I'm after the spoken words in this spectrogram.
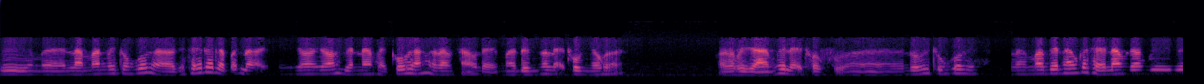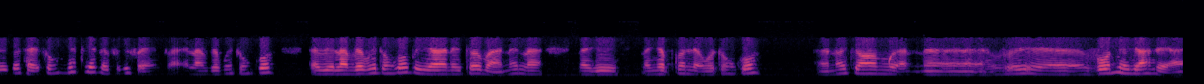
gì mà làm ăn với Trung Quốc ở cái thế rất là bất lợi. Do do Việt Nam phải cố gắng là làm sao để mà đừng có lệ thuộc nhiều hơn. Hoặc là phải giảm cái lệ thuộc ờ, đối với Trung Quốc. Là mà Việt Nam có thể làm được vì, vì có thể không nhất thiết là phải phải phải làm việc với Trung Quốc. Tại vì làm việc với Trung Quốc bây giờ thì cơ bản là là gì? Là nhập nguyên liệu của Trung Quốc. À, nó cho mượn à, với à, vốn với giá rẻ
